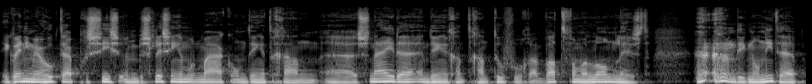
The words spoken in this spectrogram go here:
Ik weet niet meer hoe ik daar precies een beslissing in moet maken om dingen te gaan eh, snijden en dingen gaan, te gaan toevoegen. Wat van mijn longlist die ik nog niet heb,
